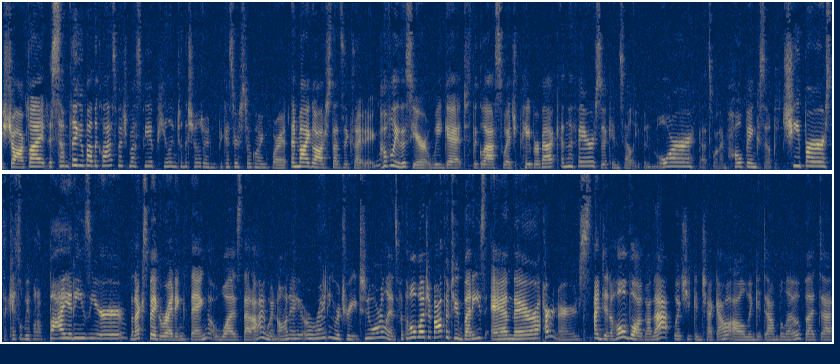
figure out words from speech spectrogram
shocked. But something about the Glass Witch must be appealing to the children because they're still going for it. And my gosh, that's exciting. Hopefully this year we get the Glass Witch paperback in the fair so it can sell even more. That's what I'm hoping because it'll be cheaper so the kids will be able to buy it easier. The next big writing thing was that I went on a writing retreat to New Orleans with a whole bunch of author AuthorTube buddies and their partners. I did a whole vlog on that which you can check out. I'll link it down below. But uh,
